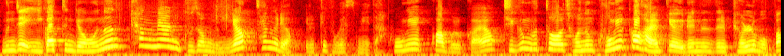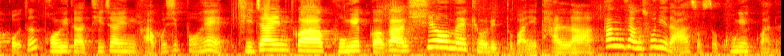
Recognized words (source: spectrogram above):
문제 2 같은 경우는 평면 구성 능력, 창의력 이렇게 보겠습니다. 공예과 볼까요? 지금부터 저는 공예과 갈게요 이런 애들 별로 못 봤거든. 거의 다 디자인 가고 싶어 해. 디자인과 공예과가 시험의 결이 또 많이 달라. 항상 손이 나왔었어 공예과는.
